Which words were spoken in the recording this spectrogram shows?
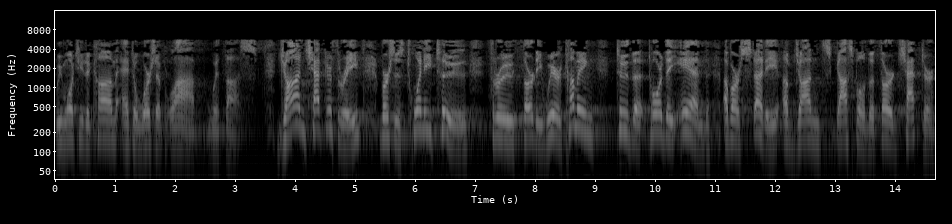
we want you to come and to worship live with us. John chapter 3 verses 22 through 30. We're coming to the, toward the end of our study of John's Gospel, the third chapter.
